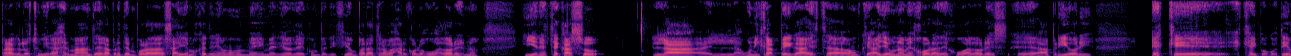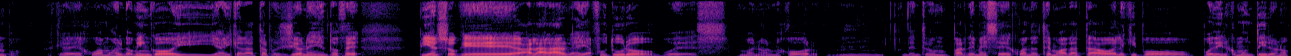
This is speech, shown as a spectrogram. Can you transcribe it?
para que los tuviera Germán antes de la pretemporada, sabíamos que teníamos un mes y medio de competición para trabajar con los jugadores, ¿no? Y en este caso, la, la única pega esta, aunque haya una mejora de jugadores eh, a priori, es que, es que hay poco tiempo. Es que jugamos el domingo y hay que adaptar posiciones y entonces pienso que a la larga y a futuro, pues bueno, a lo mejor mmm, dentro de un par de meses cuando estemos adaptados el equipo puede ir como un tiro, ¿no?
